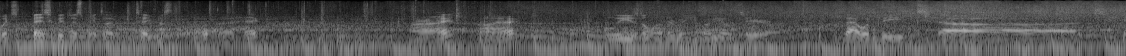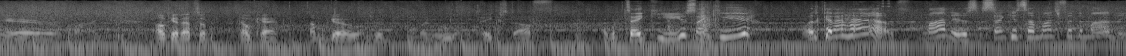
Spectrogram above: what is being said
Which basically just means I take this. What the heck? Alright, alright. Please don't let there be anybody else here. That would be uh, terrifying. Okay, that's a. Okay. I'm gonna go. I'm good. I'm like, ooh, I'm gonna take stuff. I would take you, thank you. What can I have? Monies. Thank you so much for the monies.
